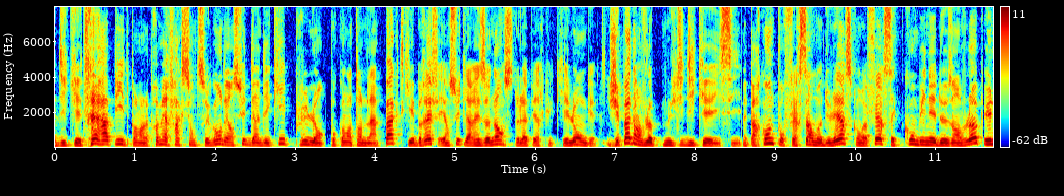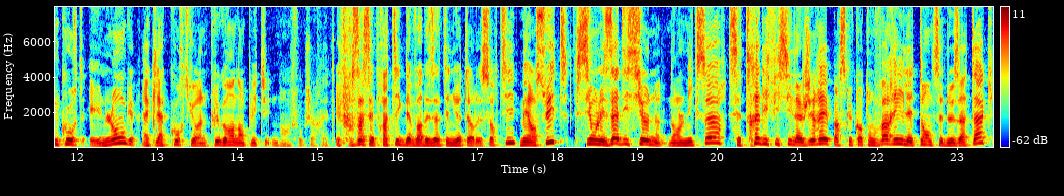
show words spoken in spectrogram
decay très rapide pendant la première fraction de seconde et ensuite decay plus lent, pour qu'on entende l'impact qui est bref et ensuite la résonance de la percu qui est longue. J'ai pas d'enveloppe multi-decay ici, mais par contre, pour faire ça en modulaire, ce qu'on va faire, c'est combiner deux enveloppes, une courte et une longue, avec la courte qui aura une plus grande amplitude. Non, il faut que j'arrête. Et pour ça, c'est pratique d'avoir des atténuateurs de sortie, mais ensuite, si on les additionne dans le mixeur, c'est très difficile à gérer parce que quand on varie les temps de ces deux attaques,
